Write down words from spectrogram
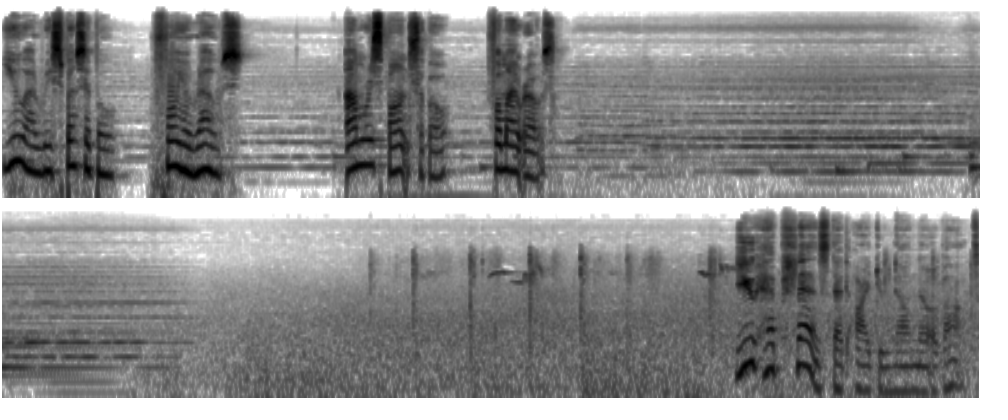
You are responsible for your rose. I'm responsible for my rose. You have plans that I do not know about.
